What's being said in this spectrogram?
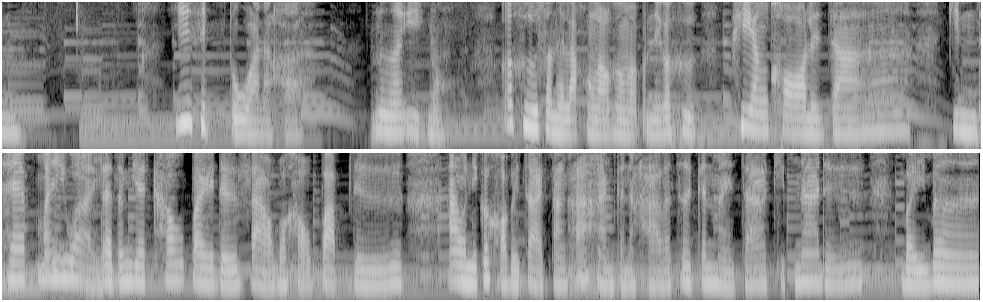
20 ตัวนะคะ เนื้ออีกเนาะ ก็คือสัญลักษณ์ของเราสำหรับวันนี้ก็คือ เพียงคอเลยจ้า กินแทบไม่ไหว แต่ต้องยัดเข้าไปเด้อสาวเพราะเขาปรับเด้ออ่าวันนี้ก็ขอไปจ่ายตังค่าอาหารกันนะคะ แล้วเจอกันใหม่จ้าคลิปหน้าเด้อบายบาย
